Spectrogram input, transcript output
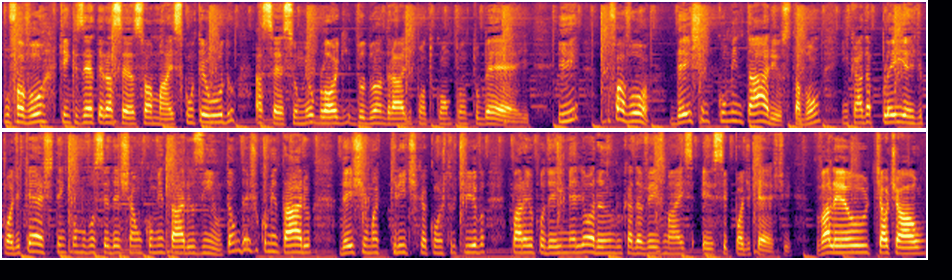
Por favor, quem quiser ter acesso a mais conteúdo, acesse o meu blog duduandrade.com.br e, por favor, deixem comentários, tá bom? Em cada player de podcast tem como você deixar um comentáriozinho. Então deixe um comentário, deixe uma crítica construtiva para eu poder ir melhorando cada vez mais esse podcast. Valeu, tchau, tchau.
